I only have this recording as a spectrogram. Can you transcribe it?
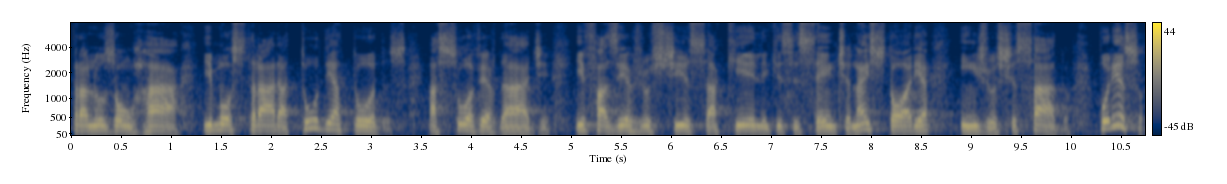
para nos honrar e mostrar a tudo e a todos a sua verdade e fazer justiça àquele que se sente na história injustiçado. Por isso,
